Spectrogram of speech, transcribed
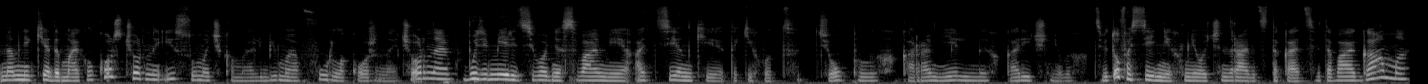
На мне кеды Michael Kors черный и сумочка моя любимая фурла кожаная черная. Будем мерить сегодня с вами оттенки таких вот теплых, карамельных, коричневых. Цветов осенних мне очень нравится такая цветовая гамма.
